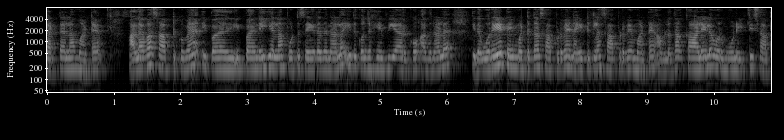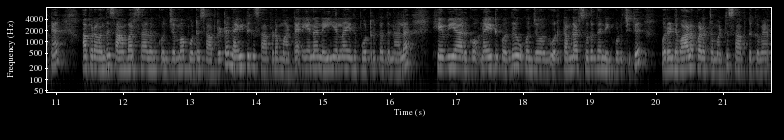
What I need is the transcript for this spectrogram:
கட்டலாம் மாட்டேன். ഉണ്ട് அளவாக சாப்பிட்டுக்குவேன். இப்போ இப்போ நெய்யெல்லாம் போட்டு செய்கிறதுனால இது கொஞ்சம் ஹெவியாக இருக்கும். அதனால இதை ஒரே டைம் மட்டும் தான் சாப்பிடுவேன். நைட்டுக்கெலாம் சாப்பிடவே மாட்டேன். அவ்வளோதான் காலையில் ஒரு மூணு இட்லி சாப்பிட்டேன். அப்புறம் வந்து சாம்பார் சாதம் கொஞ்சமாக போட்டு சாப்பிட்டுட்டு நைட்டுக்கு சாப்பிட மாட்டேன். ஏன்னா நெய்யெல்லாம் இது போட்டிருக்கிறதுனால ஹெவியாக இருக்கும். நைட்டுக்கு வந்து கொஞ்சம் ஒரு டம்ளர் சுடு தண்ணி குடிச்சிட்டு ஒரு ரெண்டு வாழைப்பழத்தை மட்டும் சாப்பிட்டுக்குவேன்.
